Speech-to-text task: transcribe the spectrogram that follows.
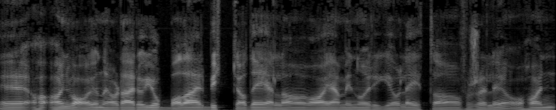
eh, Han var jo nedover der og jobba der, bytta deler, var hjemme i Norge og leita og forskjellig. Og han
